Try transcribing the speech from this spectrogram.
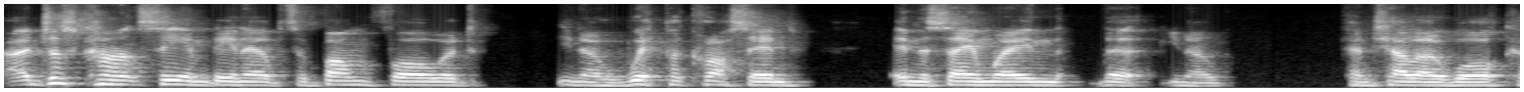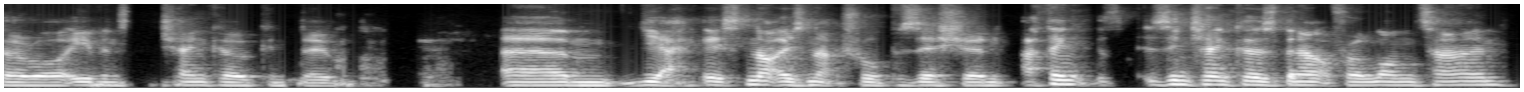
I just can't see him being able to bomb forward, you know, whip across in in the same way that you know Cancelo, Walker, or even Zinchenko can do. Um, yeah, it's not his natural position. I think Zinchenko has been out for a long time,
